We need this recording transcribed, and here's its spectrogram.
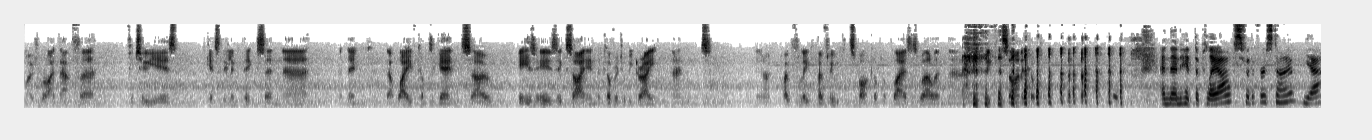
almost ride that for for two years, get to the Olympics, and uh, and then that wave comes again. So it is it is exciting. The coverage will be great, and you know, hopefully, hopefully we can spot a couple of players as well, and uh, we can sign a couple. and then hit the playoffs for the first time. Yeah.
